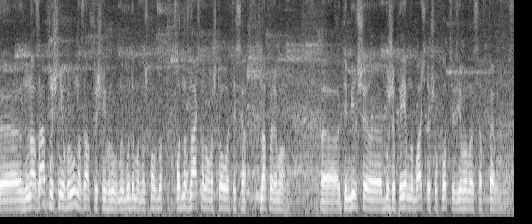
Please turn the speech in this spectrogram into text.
Е, На завтрашню гру, на завтрашню гру ми будемо однозначно- налаштовуватися на перемогу. Е, Тим більше е, дуже приємно бачити, що у хлопців з'явилася впевненість.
